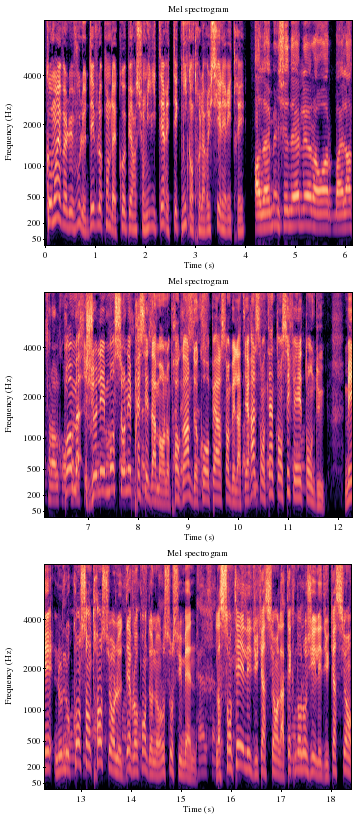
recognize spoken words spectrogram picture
Comment évaluez-vous le développement de la coopération militaire et technique entre la Russie et l'Érythrée? Comme je l'ai mentionné précédemment, nos programmes de coopération bilatérale sont intensifs et étendus, mais nous nous concentrons sur le développement de nos ressources humaines, la santé et l'éducation, la technologie et l'éducation,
